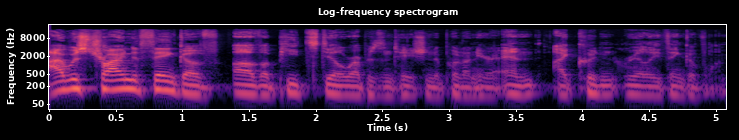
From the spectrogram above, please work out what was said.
I was trying to think of of a Pete Steele representation to put on here, and I couldn't really think of one.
